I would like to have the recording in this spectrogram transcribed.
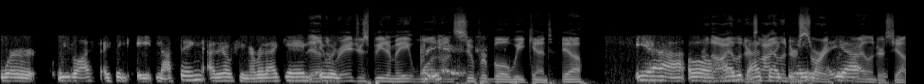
where we lost I think eight nothing. I don't know if you remember that game. Yeah, it the was Rangers beat them 8-1 on Super Bowl weekend. Yeah. yeah. Oh, or the Islanders. Islanders, sorry. Yeah. Islanders, yeah.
